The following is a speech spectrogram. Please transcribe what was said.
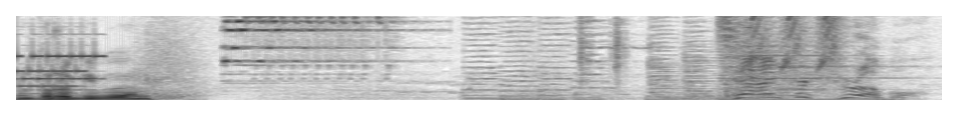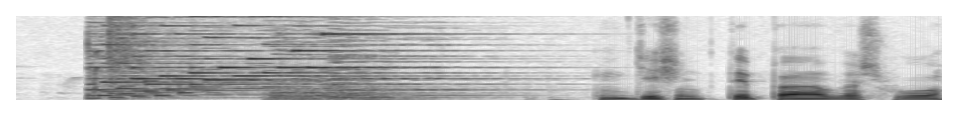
Drugi byłem. Time for trouble. 10 typa weszło.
